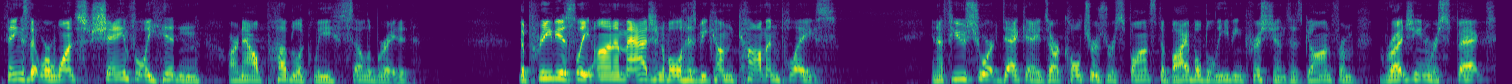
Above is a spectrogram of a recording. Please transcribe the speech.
Things that were once shamefully hidden are now publicly celebrated. The previously unimaginable has become commonplace. In a few short decades, our culture's response to Bible believing Christians has gone from grudging respect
